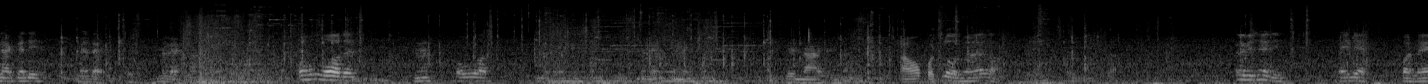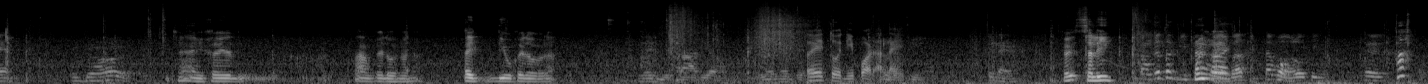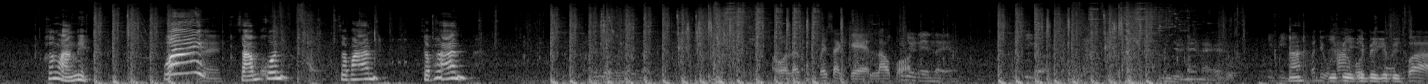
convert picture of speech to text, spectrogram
แหลกกันดิไม่แหลกไม่แหลกนะโอ้วอร์ดเลยหืมโอ้วอร์ดไม่แหลกไม่แหลกเล่นได้เล่นได้เอากดโหลดมาแล้วเหรอ เอ้ยไม่ใช่ดิไอเนี่ยก่อนแน่ใช่เคยปั๊มเคยโดนมาแล้วไอ้ยดิวเคยโดนมาแล้วเล่นอยู่ตาเดียวเล่นไม่เป็นเอ้ย ตัวนี้บอดอะไรพี่ที่ไหนเฮ้ยสลิงต้องก็ต้องกินตั้งไหนปะถ้าบอกเราจริงเออข้างหลังนี่ว้ายเอ้ยสามคนสะพานสะพานไม่โหลดมาที่ไหนเอาแล้วไม่สแกนเล่าบมัอนดอยู่ในไหนอะอีกเหรอ มันอยู่ในไหนอะดูอีกปีนะมันอยู่อีข้างปีกรอีถปีกอีปีก ว่า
